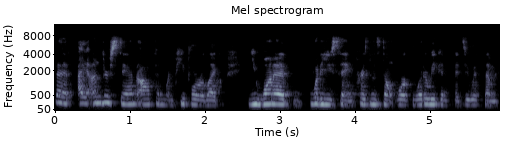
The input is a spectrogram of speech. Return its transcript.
that I understand often when people are like, you want to, what are you saying? Prisons don't work. What are we going to do with them?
